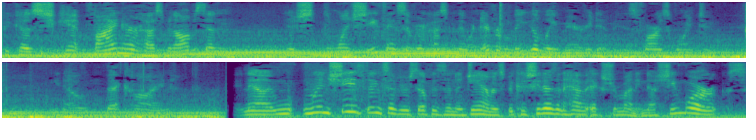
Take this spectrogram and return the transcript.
because she can't find her husband. All of a sudden, you know, she, when she thinks of her husband, they were never legally married, I mean, as far as going to, you know, that kind. Now, when she thinks of herself as in a jam, it's because she doesn't have extra money. Now, she works,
